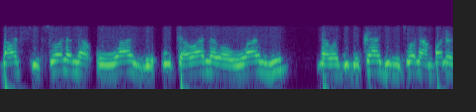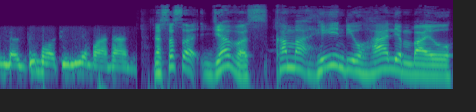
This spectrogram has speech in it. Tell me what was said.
basi suala la uwazi, utawala wa uwazi na uwajibikaji ni suala ambalo ni lazima watilie maanani. Na sasa, Javas, kama hii ndiyo hali ambayo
